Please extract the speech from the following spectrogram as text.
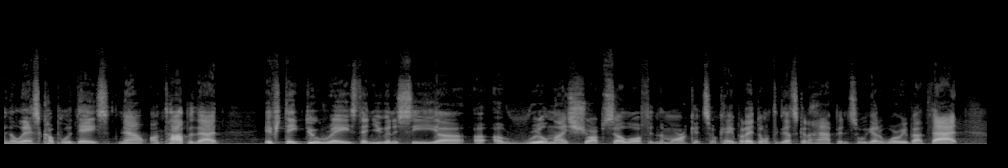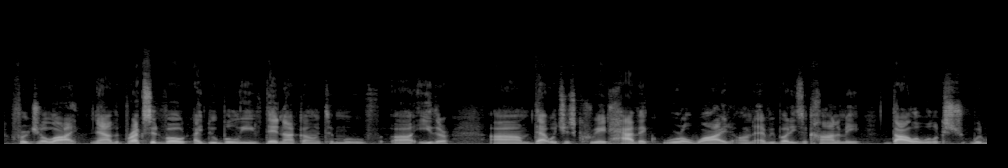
in the last couple of days. Now, on top of that, if they do raise, then you're going to see uh, a, a, real nice sharp sell-off in the markets. Okay, but I don't think that's going to happen, so we got to worry about that for July. Now, the Brexit vote, I do believe they're not going to move uh, either. Um, that would just create havoc worldwide on everybody's economy. Dollar will would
